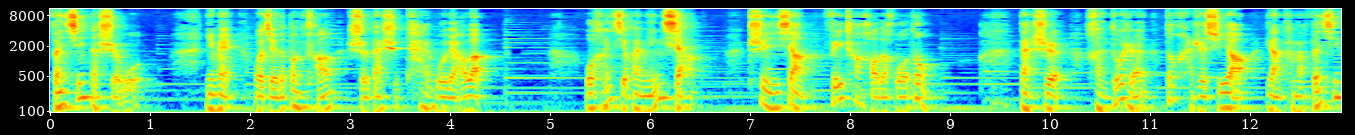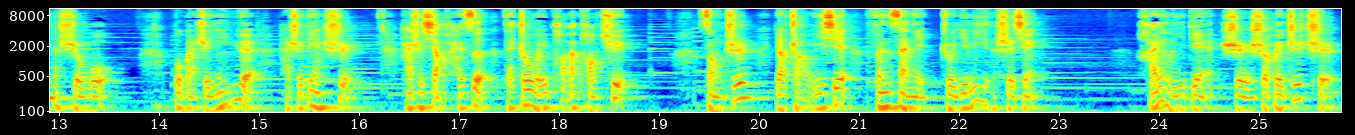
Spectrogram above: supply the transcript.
分心的事物，因为我觉得蹦床实在是太无聊了。我很喜欢冥想，是一项非常好的活动，但是很多人都还是需要让他们分心的事物，不管是音乐还是电视，还是小孩子在周围跑来跑去，总之要找一些分散你注意力的事情。还有一点是社会支持，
